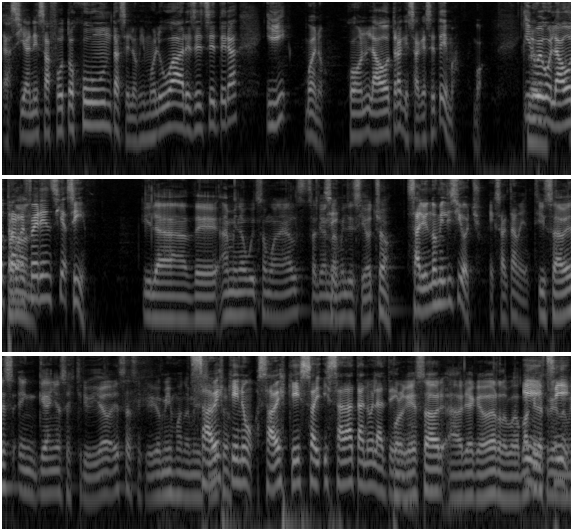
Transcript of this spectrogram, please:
hacían esa foto juntas, en los mismos lugares, etc. Y bueno, con la otra que saca ese tema. Y luego la otra referencia, sí. ¿Y la de I'm in love with someone else salió en 2018? Salió en 2018, exactamente. ¿Y sabes en qué año se escribió esa? ¿Se escribió mismo en 2018? Sabes que no, sabes que esa, esa data no la tengo. Porque eso habría que verlo, porque capaz que lo escribió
